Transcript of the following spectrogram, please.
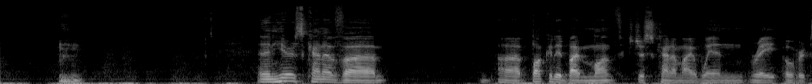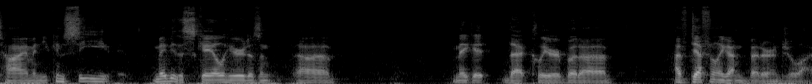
and then here's kind of uh, uh, bucketed by month, just kind of my win rate over time. And you can see maybe the scale here doesn't uh, make it that clear, but uh, I've definitely gotten better in July.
